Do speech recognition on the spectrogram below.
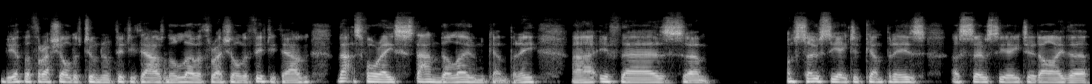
The upper threshold of 250,000, the lower threshold of 50,000. That's for a standalone company. if there's um, associated companies associated either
